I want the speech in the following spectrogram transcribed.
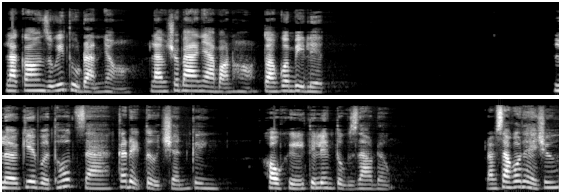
Là con dùng ít thủ đoạn nhỏ, Làm cho ba nhà bọn họ toàn quân bị liệt. Lời kia vừa thốt ra, Các đệ tử chấn kinh Không khí thì liên tục dao động. Làm sao có thể chứ?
